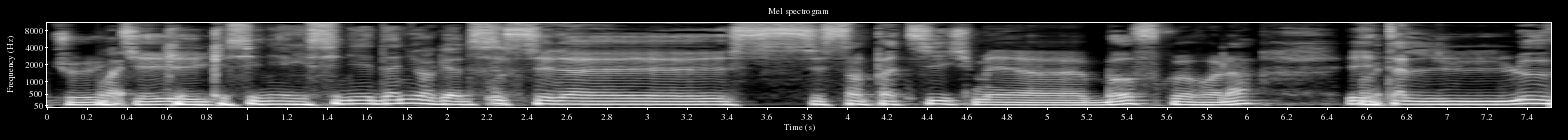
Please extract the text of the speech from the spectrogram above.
que, qui, est, qui, est, signé, signé Dan Jurgens. C'est c'est sympathique, mais bof, quoi. Voilà voilà. Et t'as le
